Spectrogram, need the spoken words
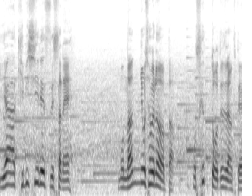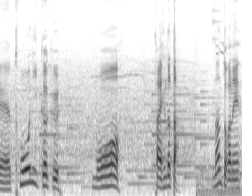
う。いや厳しいレースでしたね。もう何にも喋れなかった。もうセットが出てなくてとにかくもう大変だった。なんとかね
